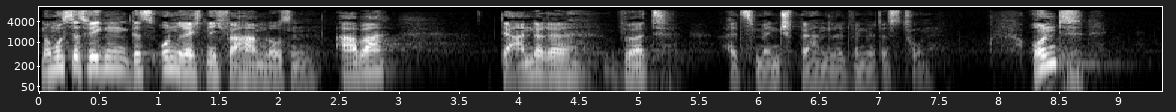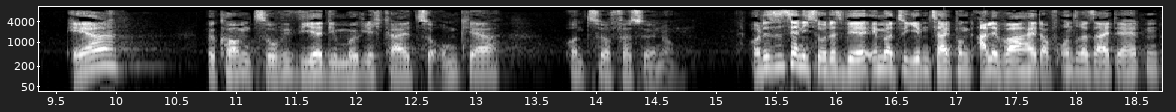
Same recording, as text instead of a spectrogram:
Man muss deswegen das Unrecht nicht verharmlosen, aber der andere wird als Mensch behandelt, wenn wir das tun. Und er bekommt, so wie wir, die Möglichkeit zur Umkehr und zur Versöhnung. Und es ist ja nicht so, dass wir immer zu jedem Zeitpunkt alle Wahrheit auf unserer Seite hätten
